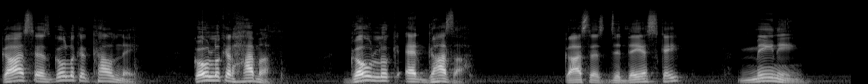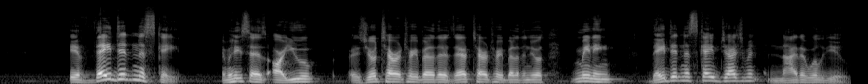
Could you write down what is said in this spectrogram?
God says, go look at Calneh. Go look at Hamath. Go look at Gaza. God says, did they escape? Meaning, if they didn't escape, and when he says, are you, is your territory better than, is their territory better than yours? Meaning, they didn't escape judgment, neither will you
